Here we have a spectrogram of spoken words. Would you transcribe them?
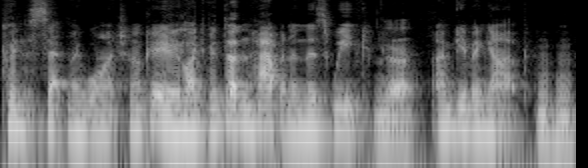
Couldn't set my watch. Okay, like if it doesn't happen in this week, Yeah. I'm giving up. Mhm.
